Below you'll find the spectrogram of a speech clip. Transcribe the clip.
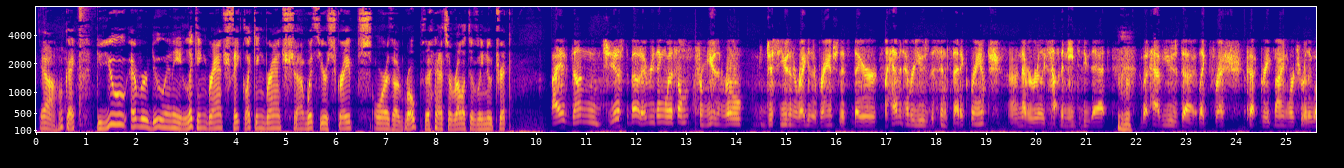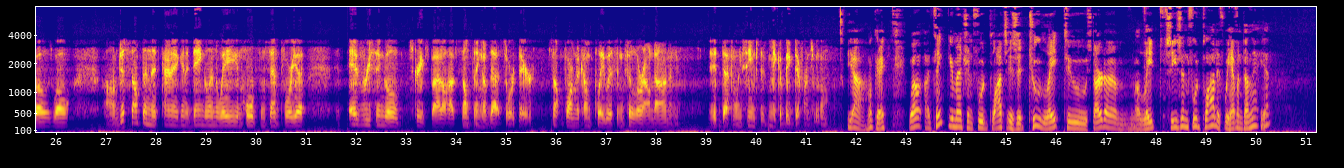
Yeah, okay. Do you ever do any licking branch, fake licking branch uh, with your scrapes or the rope? That's a relatively new trick. I've done just about everything with them, from using rope, just using a regular branch that's there. I haven't ever used the synthetic branch. I never really saw the need to do that, Mm-hmm. but have used uh, like fresh cut grapevine works really well as well. Um, just something that's kind of going to dangle in the way and hold some scent for you. Every single scrape spot, I'll have something of that sort there, something for them to come play with and fiddle around on, and it definitely seems to make a big difference with them. Yeah, okay. Well, I think you mentioned food plots. Is it too late to start a, a late season food plot if we haven't done that yet?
